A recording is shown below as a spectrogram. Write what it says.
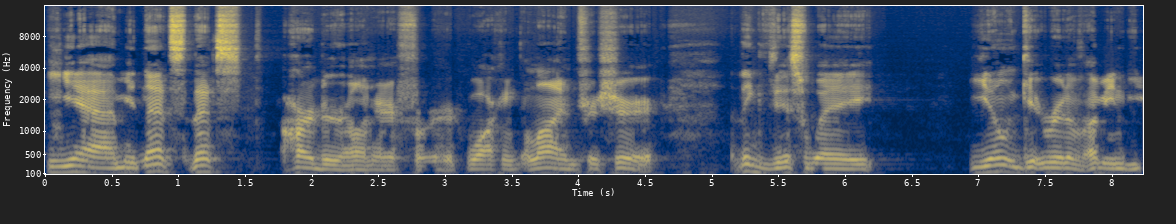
yeah, I mean that's that's harder on her for walking the line for sure. I think this way, you don't get rid of. I mean,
